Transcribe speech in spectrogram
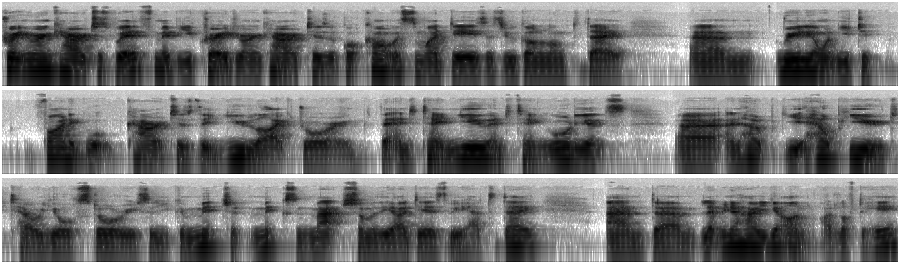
create your own characters with. Maybe you've created your own characters or got, come up with some ideas as you've gone along today. Um, really, I want you to find characters that you like drawing that entertain you, entertain your audience, uh, and help you, help you to tell your story. So you can mix, mix and match some of the ideas that we had today, and um, let me know how you get on. I'd love to hear.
